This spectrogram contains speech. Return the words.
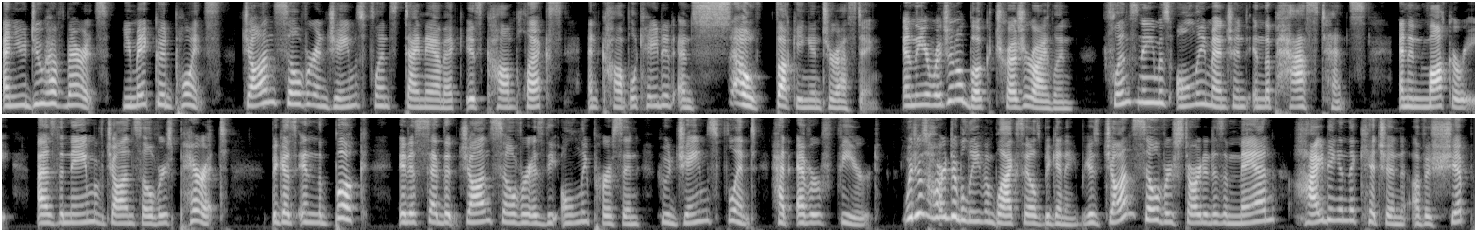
and you do have merits. You make good points. John Silver and James Flint's dynamic is complex and complicated and so fucking interesting. In the original book, Treasure Island, Flint's name is only mentioned in the past tense and in mockery as the name of John Silver's parrot, because in the book, it is said that John Silver is the only person who James Flint had ever feared. Which is hard to believe in Black Sail's beginning, because John Silver started as a man hiding in the kitchen of a ship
